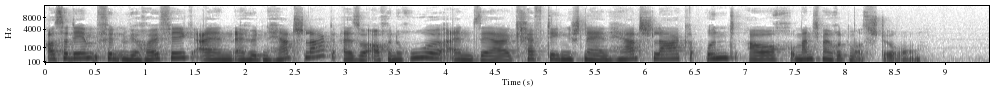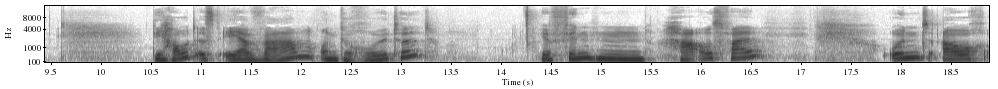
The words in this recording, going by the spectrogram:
Außerdem finden wir häufig einen erhöhten Herzschlag, also auch in Ruhe, einen sehr kräftigen, schnellen Herzschlag und auch manchmal Rhythmusstörungen. Die Haut ist eher warm und gerötet. Wir finden Haarausfall und auch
